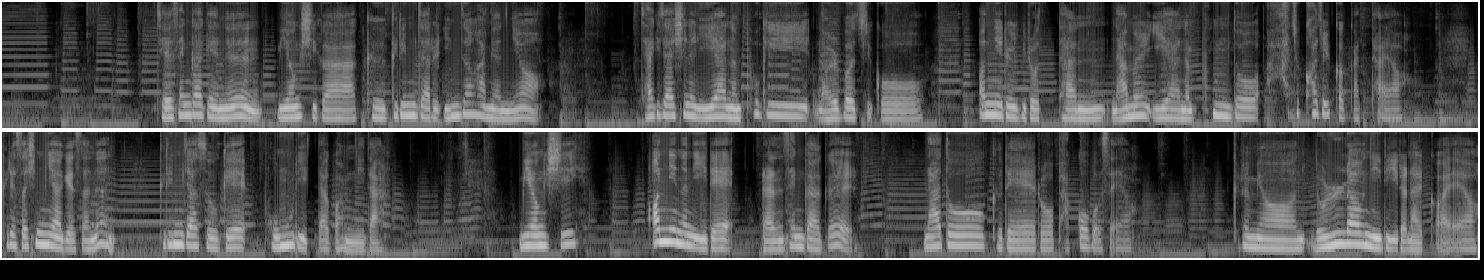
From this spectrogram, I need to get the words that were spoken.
제 생각에는 미영 씨가 그 그림자를 인정하면요. 자기 자신을 이해하는 폭이 넓어지고 언니를 비롯한 남을 이해하는 품도 아주 커질 것 같아요. 그래서 심리학에서는 그림자 속에 보물이 있다고 합니다. 미영 씨, 언니는 이래 라는 생각을 나도 그래로 바꿔보세요. 그러면 놀라운 일이 일어날 거예요.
